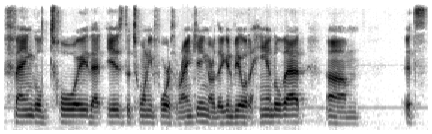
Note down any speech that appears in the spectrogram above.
fangled toy that is the 24th ranking? Are they going to be able to handle that? Um, it's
